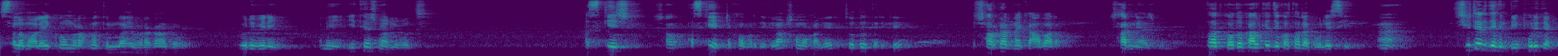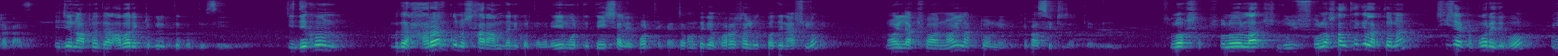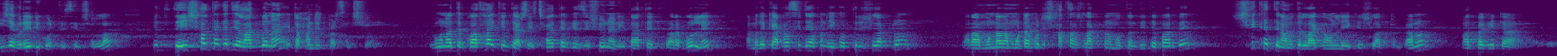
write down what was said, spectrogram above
আসসালামু আলাইকুম রহমতুল্লাহ বরকাত গুড ইভিনিং আমি ইতিহাস মারলে বলছি। আজকে আজকে একটা খবর দেখলাম সমকালের চোদ্দ তারিখে। সরকার নাকি আবার সার নিয়ে আসবে। অর্থাৎ গতকালকে যে কথাটা বলেছি হ্যাঁ সেটারই দেখেন বিপরীত একটা কাজ। এই জন্য আপনাদের আবার একটু বিরক্ত করতেছি যে দেখুন, আমাদের হারাম কোনো সার আমদানি করতে পারে এই মুহূর্তে তেইশ সালের পর থেকে, যখন থেকে ঘরা সাল উৎপাদন আসলো, নয় লাখ সোয়া নয় লাখ টনের ক্যাপাসিটির ষোলো ষোলো লাখ ষোলো সাল থেকে লাগতো না হিসাবটা পরে দেবো হিসাব রেডি করতেছি ইনশাল্লাহ। কিন্তু তেইশ সাল থেকে যে লাগবে না, এটা হান্ড্রেড পার্সেন্ট শিওর এবং ওনাদের কথাই কিন্তু আসে, ছয় তারিখে যে শুনানি, তাতে তারা বললেন, আমাদের ক্যাপাসিটি এখন একত্রিশ লাখ টন, ওরা ওনারা মোটামুটি সাতাশ লাখ টন মতন দিতে পারবে, সেক্ষেত্রে আমাদের লাগে অনলি একুশ লাখ টন, কারণ বাদ বাকিটা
